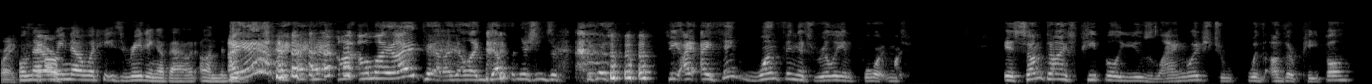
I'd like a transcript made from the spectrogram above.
Right. Well, now we know what he's reading about on the. Beach. I am I, I, on my iPad. I got like definitions of because see, I, I think one thing that's really important is sometimes people use language to with other people,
